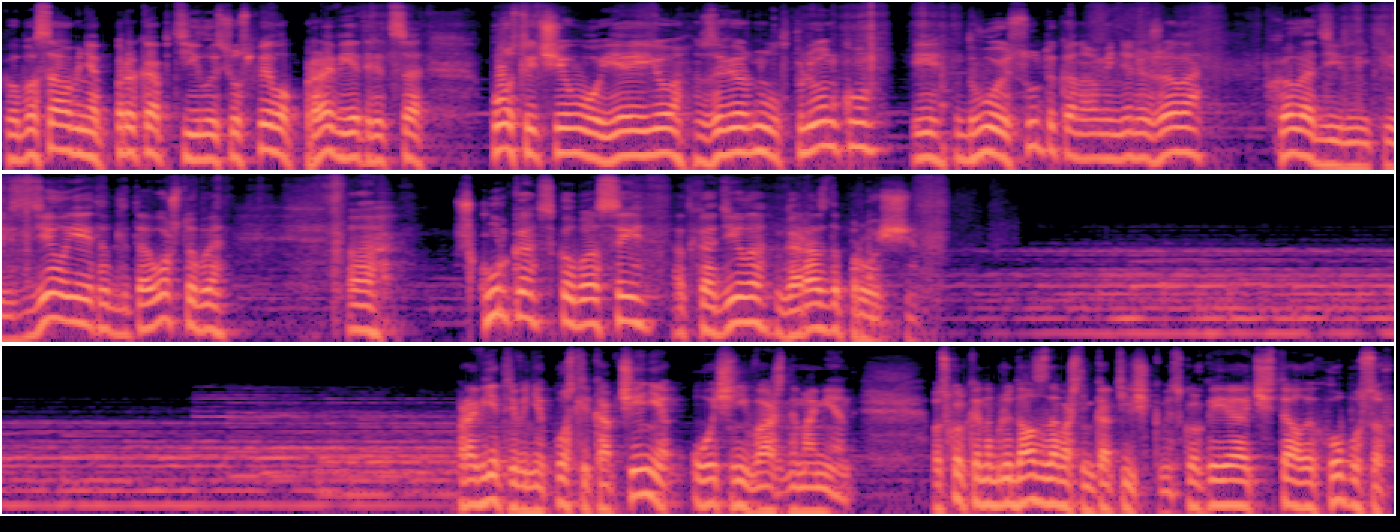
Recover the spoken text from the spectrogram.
Колбаса у меня прокоптилась, успела проветриться, после чего я ее завернул в пленку, и двое суток она у меня лежала в холодильнике. Сделал я это для того, чтобы э, шкурка с колбасы отходила гораздо проще. Проветривание после копчения очень важный момент. Вот сколько я наблюдал за домашними коптильщиками, сколько я читал их опусов,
